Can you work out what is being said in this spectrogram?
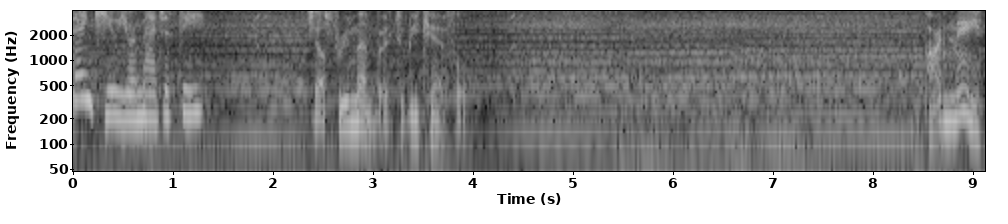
Thank you, Your Majesty. Just remember to be careful. Pardon me.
